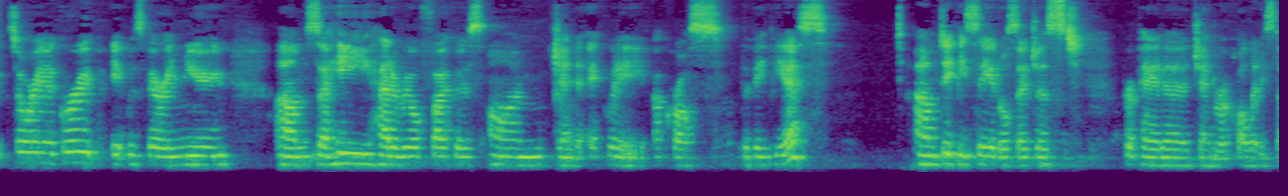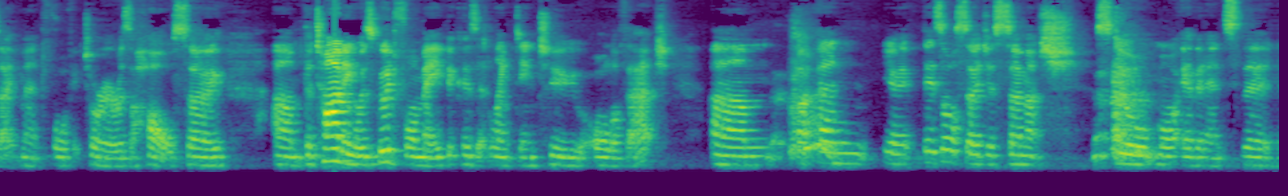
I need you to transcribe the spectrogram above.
Victoria group. It was very new. Um, so he had a real focus on gender equity across the VPS. Um, DPC had also just prepared a gender equality statement for Victoria as a whole. So um, the timing was good for me because it linked into all of that. Um, and you know, there's also just so much still more evidence that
